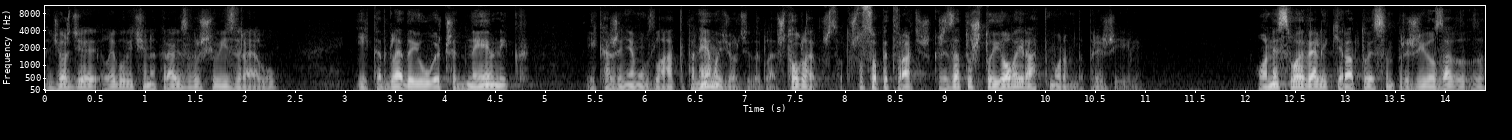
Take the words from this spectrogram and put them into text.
Đorđe Lebović je na kraju završio u Izraelu i kad gledaju uveče dnevnik i kaže njemu Zlata, pa nemoj Đorđe da gledaš, što gledaš sad, što se opet vraćaš? Kaže, zato što i ovaj rat moram da preživim. One svoje velike ratove sam preživao, za, za,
